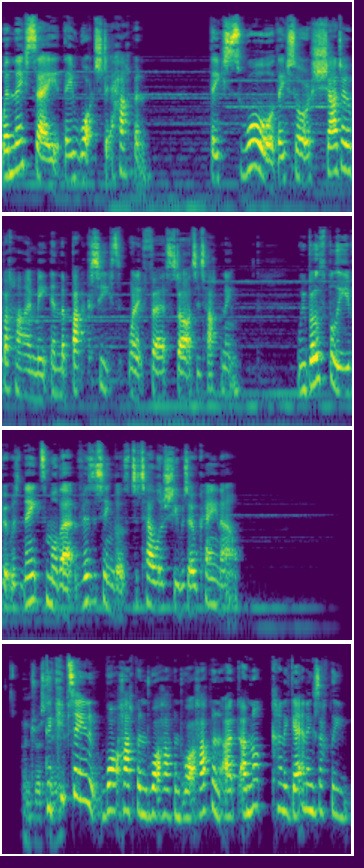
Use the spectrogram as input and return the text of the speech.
when they say they watched it happen. They swore they saw a shadow behind me in the back seat when it first started happening. We both believe it was Nate's mother visiting us to tell us she was okay now. Interesting. They keep saying what happened, what happened, what happened. I, I'm not kind of getting exactly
